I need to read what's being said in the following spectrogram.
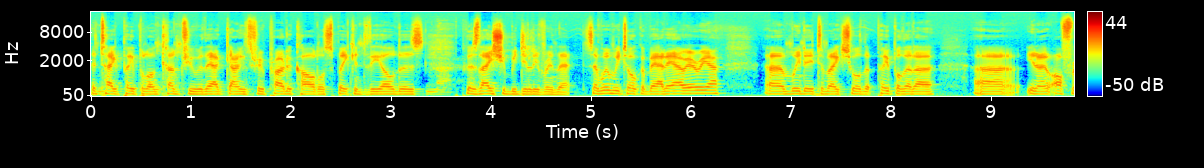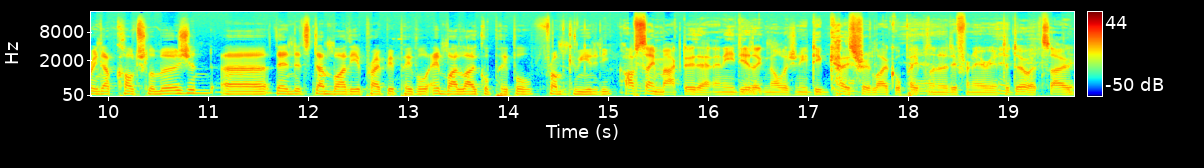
and take people on country without going through protocol or speaking to the elders No. because they should be delivering that. So when we talk about our area, um, we need to make sure that people that are, uh, you know, offering up cultural immersion, uh, then it's done by the appropriate people and by local people from community. I've seen Marc do that, and he did acknowledge, and he did go through local people Yeah. in a different area Yeah. to do it. So,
